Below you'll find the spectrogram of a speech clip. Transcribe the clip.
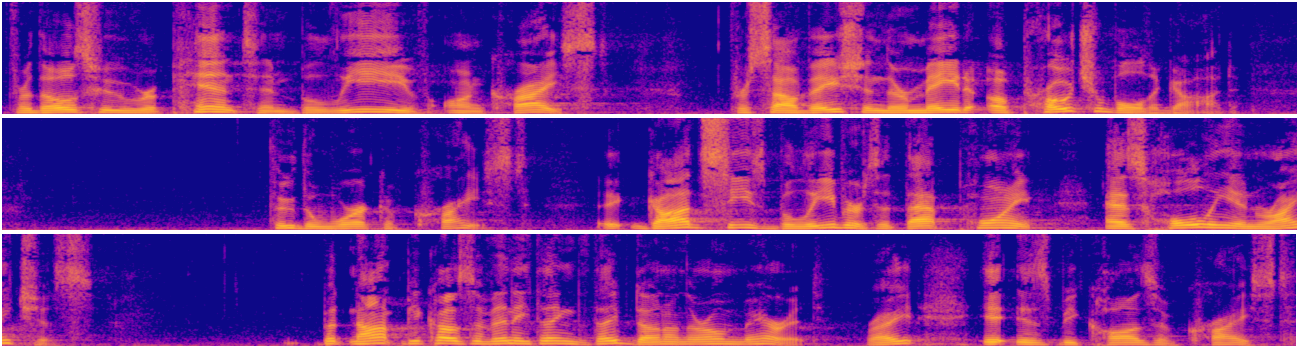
For those who repent and believe on Christ for salvation, they're made approachable to God through the work of Christ. God sees believers at that point as holy and righteous, but not because of anything that they've done on their own merit, right? It is because of Christ.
